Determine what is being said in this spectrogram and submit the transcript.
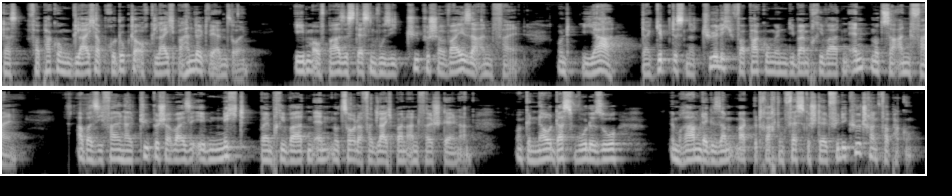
dass Verpackungen gleicher Produkte auch gleich behandelt werden sollen eben auf Basis dessen, wo sie typischerweise anfallen. Und ja, da gibt es natürlich Verpackungen, die beim privaten Endnutzer anfallen. Aber sie fallen halt typischerweise eben nicht beim privaten Endnutzer oder vergleichbaren Anfallstellen an. Und genau das wurde so im Rahmen der Gesamtmarktbetrachtung festgestellt für die Kühlschrankverpackung.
